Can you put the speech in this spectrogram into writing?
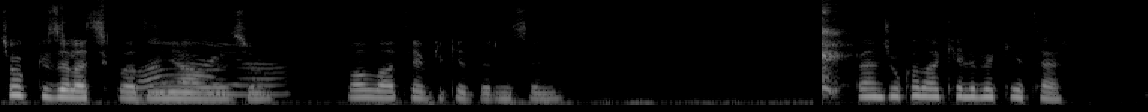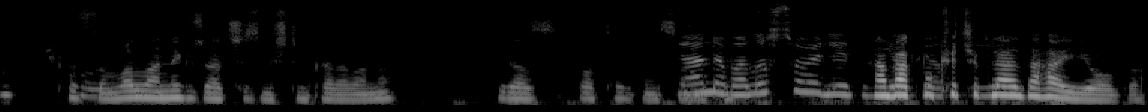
Çok güzel açıkladın Vallahi yavrucuğum. ya. Vallahi tebrik ederim seni. Bence o kadar kelebek yeter. Bu küçük Kızım oldu. vallahi ne güzel çizmiştim karavanı. Biraz batırdın sanki. Yani bana söyledin. ha bak bu yap diye. küçükler daha iyi oldu.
